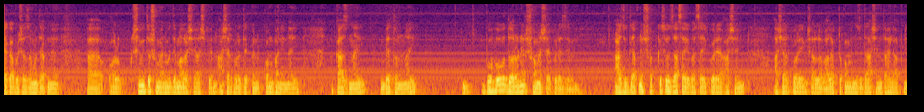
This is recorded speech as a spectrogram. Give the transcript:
টাকা পয়সা জমা দিয়ে আপনি সীমিত সময়ের মধ্যে মালয়েশিয়া আসবেন, আসার পরে দেখবেন কোম্পানি নাই, কাজ নাই, বেতন নাই, বহু ধরনের সমস্যায় পড়ে যাবেন। আর যদি আপনি সব কিছু যাচাই বাছাই করে আসেন, আসার পরে ইনশাল্লাহ ভালো একটা কোম্পানি যদি আসেন, তাহলে আপনি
